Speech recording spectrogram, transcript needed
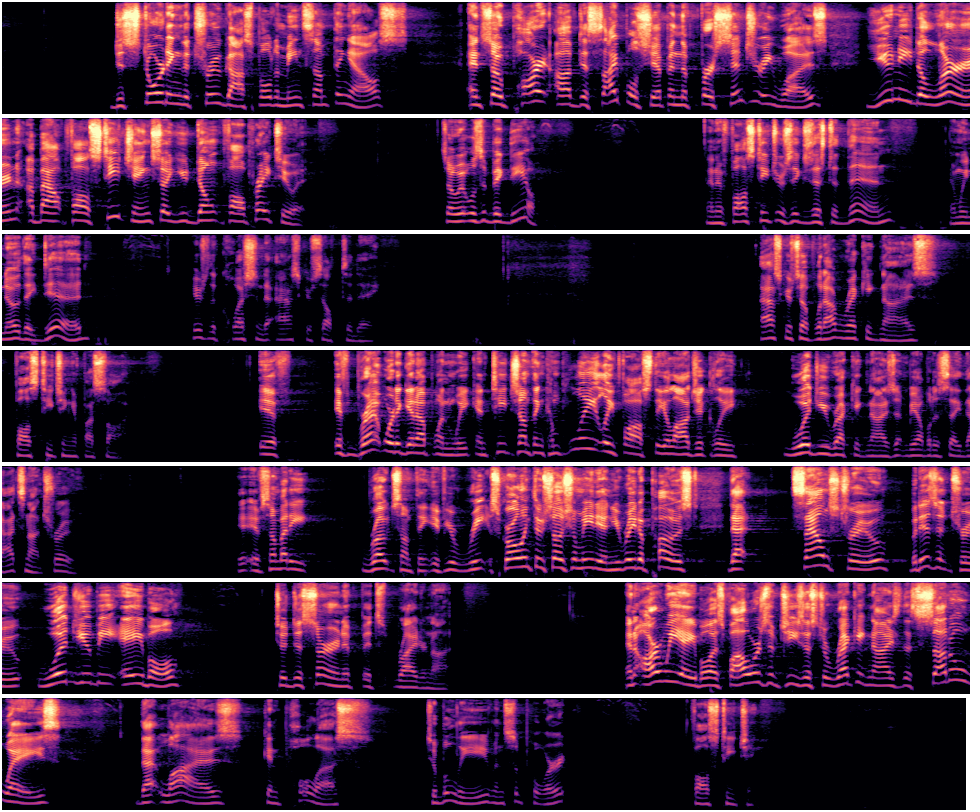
distorting the true gospel to mean something else. And so, part of discipleship in the first century was you need to learn about false teaching so you don't fall prey to it. So it was a big deal. And if false teachers existed then, and we know they did, here's the question to ask yourself today. Ask yourself, would I recognize false teaching if I saw it? If if Brett were to get up one week and teach something completely false theologically, would you recognize it and be able to say that's not true? If somebody wrote something, if you're re- scrolling through social media and you read a post that sounds true but isn't true, would you be able to discern if it's right or not? And are we able, as followers of Jesus, to recognize the subtle ways that lies can pull us to believe and support false teaching?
